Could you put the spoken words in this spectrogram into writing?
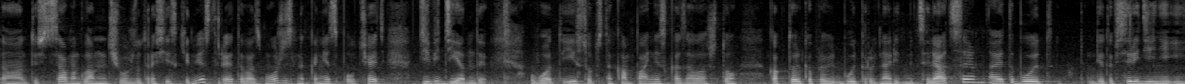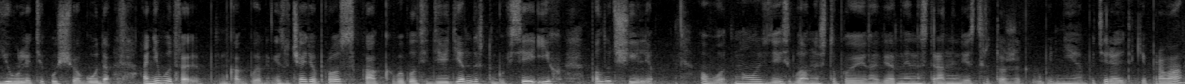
а, то есть самое главное, чего ждут российские инвесторы, это возможность наконец получать дивиденды, вот, и, собственно, компания сказала, что как только будет проведена редомицеляция, а это будет где-то в середине июля текущего года, они будут как бы изучать вопрос, как выплатить дивиденды, чтобы все их получили. Вот. Но здесь главное, чтобы, наверное, иностранные инвесторы тоже как бы не потеряли такие права.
